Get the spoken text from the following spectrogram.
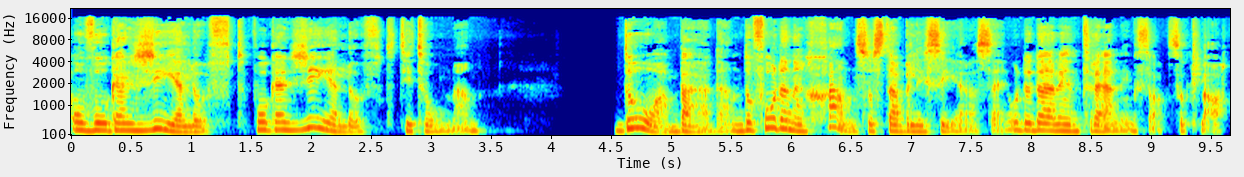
och vågar ge luft. Vågar ge luft till tonen. Då bär den. Då får den en chans att stabilisera sig. Och det där är en träningssak såklart.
